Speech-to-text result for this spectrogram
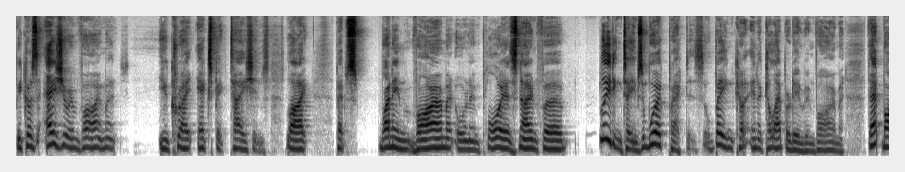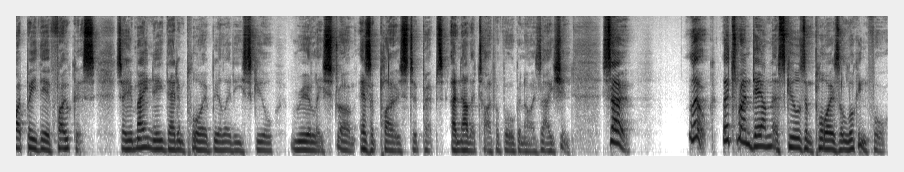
because as your environment, you create expectations. Like perhaps one environment or an employer is known for leading teams and work practice or being in a collaborative environment. That might be their focus. So you may need that employability skill really strong as opposed to perhaps another type of organisation. So, look, let's run down the skills employers are looking for.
